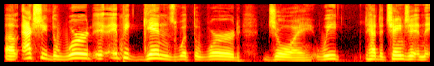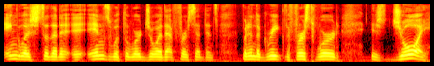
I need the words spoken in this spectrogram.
Uh, actually, the word, it, it begins with the word joy. We had to change it in the English so that it, it ends with the word joy, that first sentence. But in the Greek, the first word is joy.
